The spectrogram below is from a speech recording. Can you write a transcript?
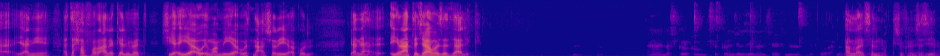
آه، يعني أتحفظ على كلمة شيعية أو إمامية أو إثنى عشرية أقول يعني إيران تجاوزت ذلك. الله يسلمك. شكرا جزيلا.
